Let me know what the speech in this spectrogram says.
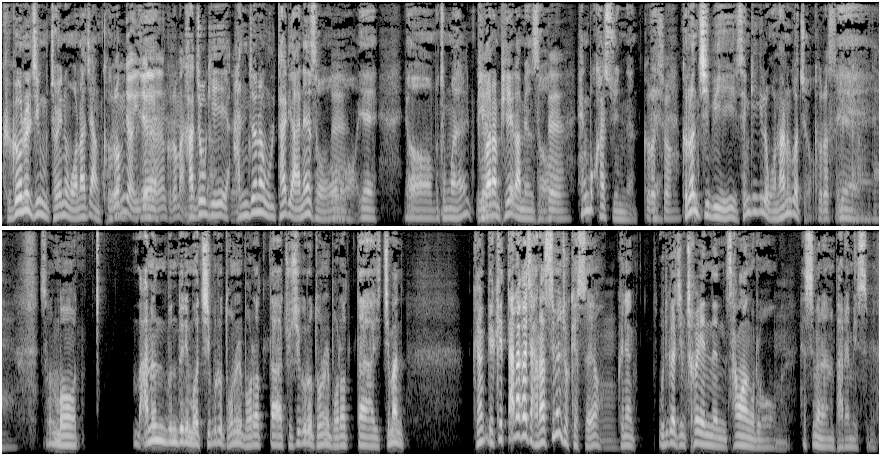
그거를 지금 저희는 원하지 않고 그럼요. 이제는 그러면 안 가족이 됩니다. 네. 안전한 울타리 안에서 네. 예, 어, 뭐 정말 비바람 피해가면서 네. 행복할 수 있는 그렇죠. 예, 그런 집이 생기기를 원하는 거죠. 그렇습니다. 예. 네. 그래서 뭐 많은 분들이 뭐 집으로 돈을 벌었다, 주식으로 돈을 벌었다 있지만 그냥 이렇게 따라가지 않았으면 좋겠어요. 음. 그냥 우리가 지금 처해 있는 상황으로 했으면 하는 바람이 있습니다.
